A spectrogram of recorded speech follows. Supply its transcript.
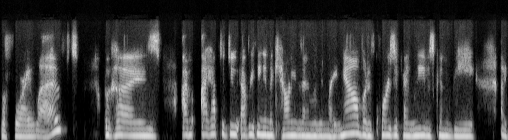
before I left because I'm I have to do everything in the county that I live in right now. But of course, if I leave, it's going to be a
